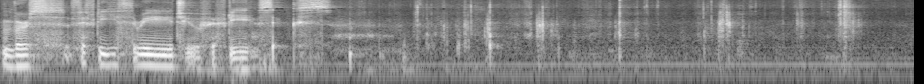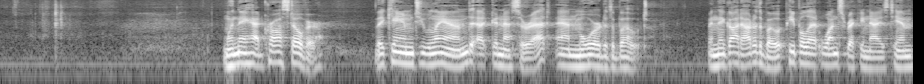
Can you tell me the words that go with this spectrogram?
verse 53 to 56. When they had crossed over, they came to land at Gennesaret and moored the boat. When they got out of the boat, people at once recognized him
